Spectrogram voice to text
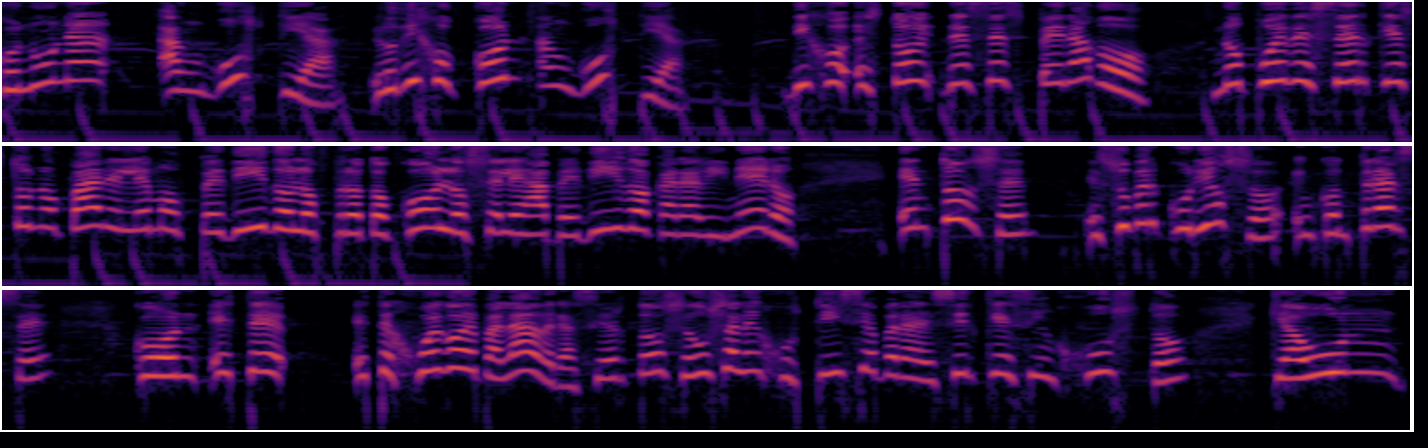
con una angustia, lo dijo con angustia. Dijo, estoy desesperado. No puede ser que esto no pare. Le hemos pedido los protocolos, se les ha pedido a carabineros. Entonces, es súper curioso encontrarse con este, este juego de palabras, ¿cierto? Se usa la injusticia para decir que es injusto que a un,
